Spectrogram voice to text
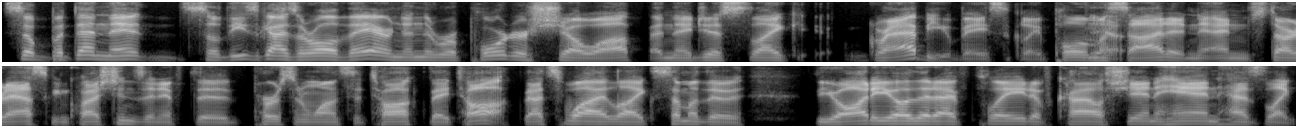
so but then they so these guys are all there and then the reporters show up and they just like grab you basically pull them yeah. aside and, and start asking questions and if the person wants to talk they talk. That's why like some of the The audio that I've played of Kyle Shanahan has like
